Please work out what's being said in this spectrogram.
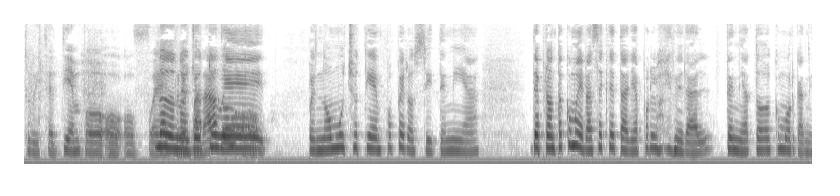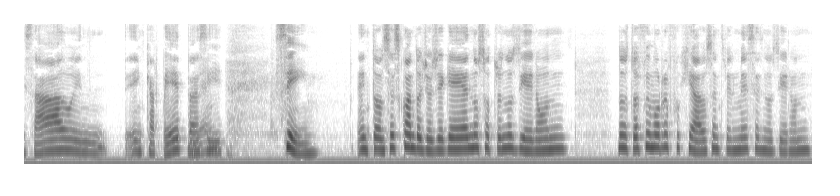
tuviste tiempo o, o fue no, no, no, yo preparado tuve pues no mucho tiempo, pero sí tenía de pronto como era secretaria por lo general tenía todo como organizado en, en carpetas Bien. y sí. Entonces cuando yo llegué nosotros nos dieron nosotros fuimos refugiados en tres meses, nos dieron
